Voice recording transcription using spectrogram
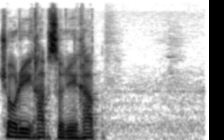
โชคดีครับ สวัสดีครับ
